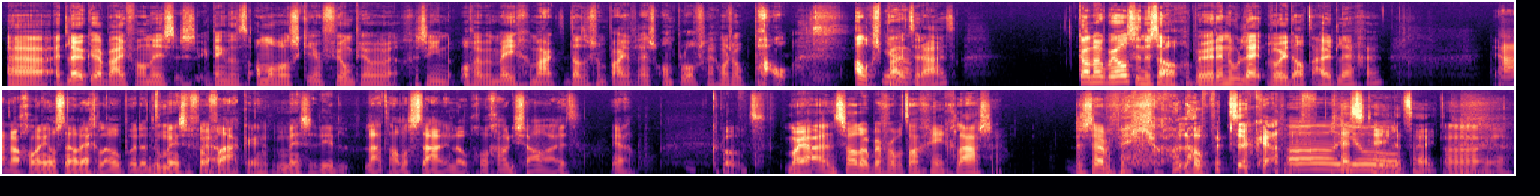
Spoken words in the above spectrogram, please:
Ja. Eh, het leuke daarbij van is, is, ik denk dat we allemaal wel eens een keer een filmpje hebben gezien of hebben meegemaakt dat een champagnefles ontploft. Zeg maar zo, pauw, alles spuit Ja. eruit. Kan ook bij ons in de zaal gebeuren. En hoe wil je dat uitleggen? Ja, dan gewoon heel snel weglopen. Dat doen mensen veel Ja. vaker. Mensen die laten alles staan en lopen gewoon gauw die zaal uit. Klopt. Maar ja, en ze hadden ook bijvoorbeeld dan geen glazen. Dus ze hebben een beetje gewoon lopen tukken aan Oh, de fles de joh. hele tijd. Oh ja.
